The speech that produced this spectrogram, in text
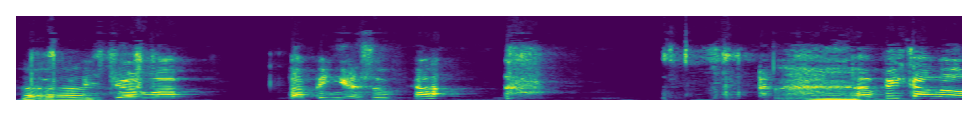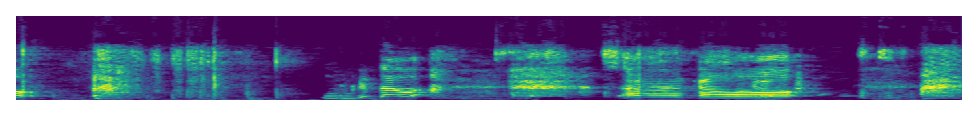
Uh. Dijawab tapi nggak suka. tapi kalau ketawa uh, kalau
